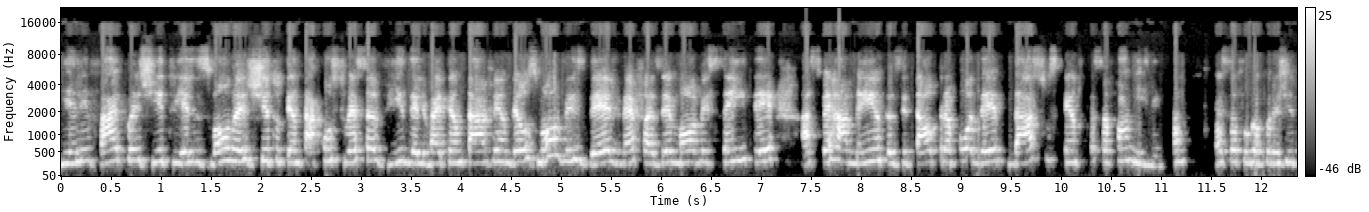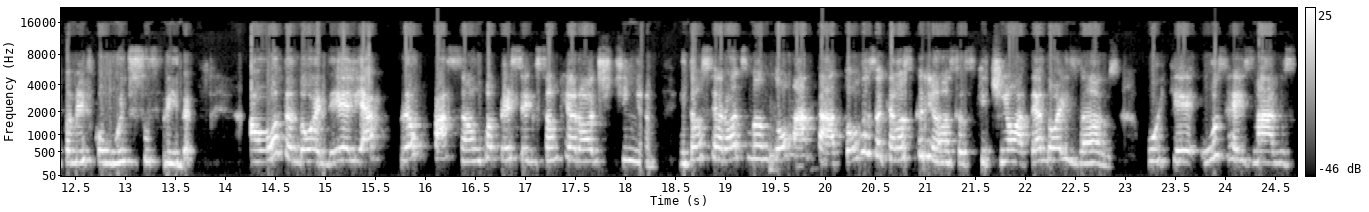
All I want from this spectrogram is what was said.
E ele vai para o Egito e eles vão no Egito tentar construir essa vida. Ele vai tentar vender os móveis dele, né? Fazer móveis sem ter as ferramentas e tal para poder dar sustento para essa família. Então, essa fuga para o Egito também ficou muito sofrida. A outra dor dele é a preocupação com a perseguição que Herodes tinha. Então, se Herodes mandou matar todas aquelas crianças que tinham até dois anos, porque os reis magos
